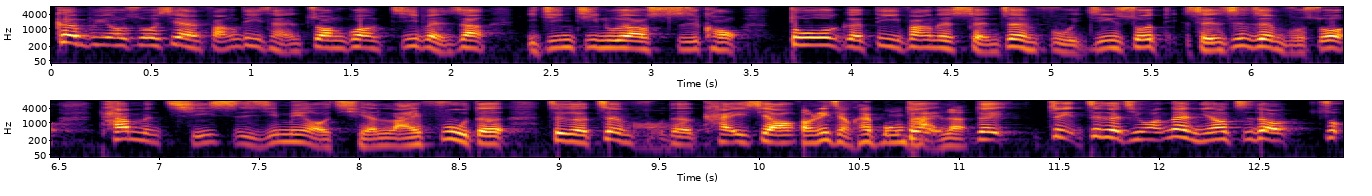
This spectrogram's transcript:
更不用说现在房地产的状况基本上已经进入到失控，多个地方的省政府已经说，省市政府说他们其实已经没有钱来付的这个政府的开销，房地产快崩盘了。对，这这个情况，那你要知道中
